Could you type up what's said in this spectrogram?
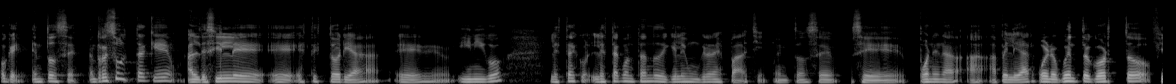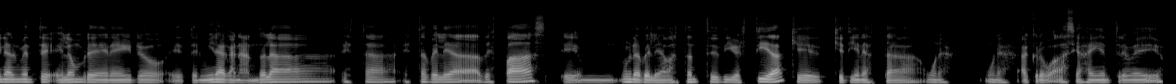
Ok, entonces, resulta que al decirle eh, esta historia, eh, Íñigo, le está, le está contando de que él es un gran espadachín. Entonces se ponen a, pelear. Bueno, cuento corto, finalmente el hombre de negro eh, termina ganando la, esta, esta pelea de espadas, em, una pelea bastante divertida que, que tiene hasta unas unas acrobacias ahí entre medio,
